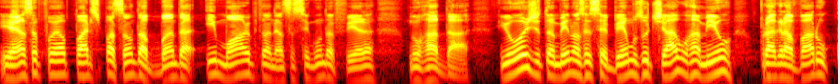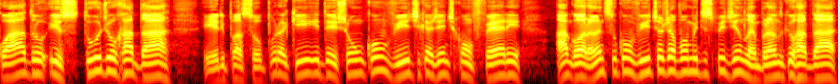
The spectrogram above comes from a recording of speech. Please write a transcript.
E essa foi a participação da banda Imórbita nessa segunda-feira no Radar. E hoje também nós recebemos o Tiago Ramil para gravar o quadro Estúdio Radar. Ele passou por aqui e deixou um convite que a gente confere Agora, antes do convite, eu já vou me despedindo. Lembrando que o Radar,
